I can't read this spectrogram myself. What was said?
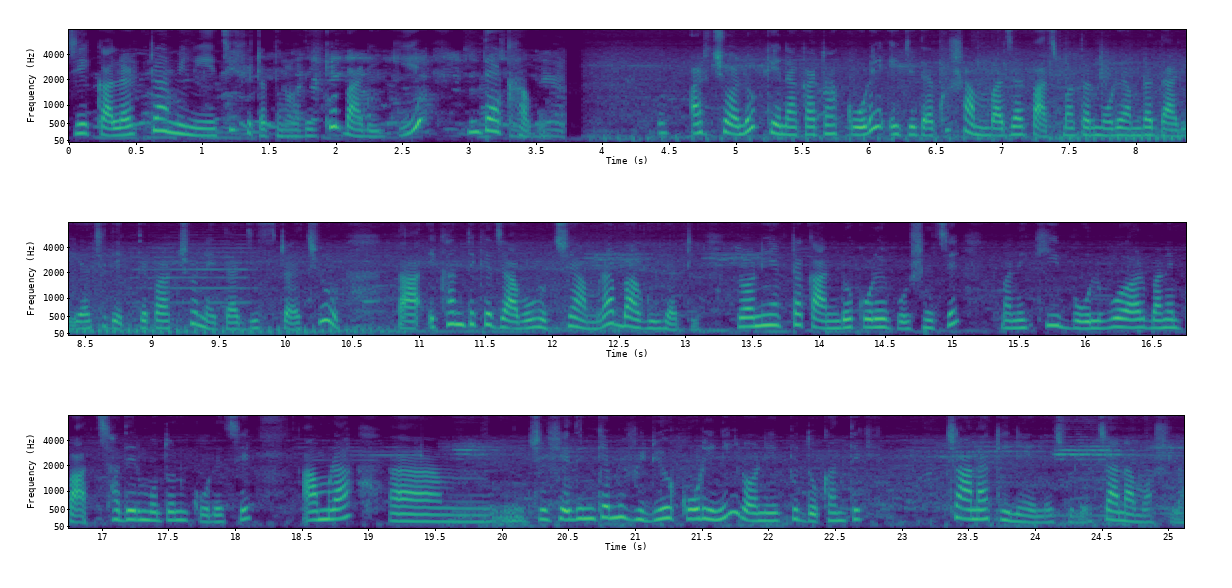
যে কালারটা আমি নিয়েছি সেটা তোমাদেরকে বাড়ি গিয়ে দেখাবো। আর চলো কেনাকাটা করে এই যে দেখো শ্যামবাজার পাঁচমাতার মোড়ে আমরা দাঁড়িয়ে আছি, দেখতে পাচ্ছ নেতাজি স্ট্যাচু। তা এখান থেকে যাব হচ্ছে আমরা বাগুইহাটি। রনি একটা কাণ্ড করে বসেছে মানে কি বলব আর মানে বাচ্চাদের মতন করেছে। আমরা সেদিনকে আমি ভিডিও করিনি, রনি একটু দোকান থেকে চানা কিনে এনেছিল, চানা মশলা।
